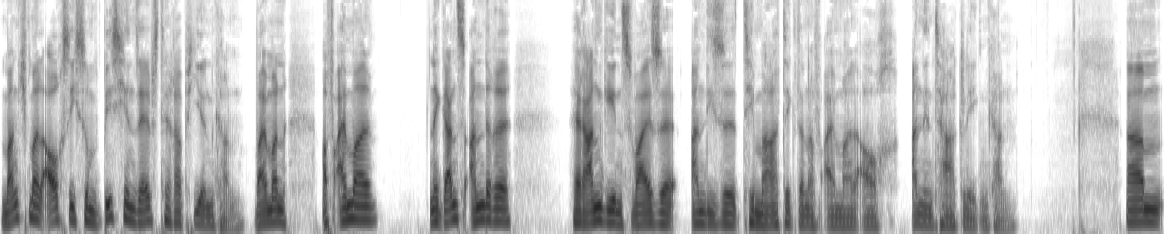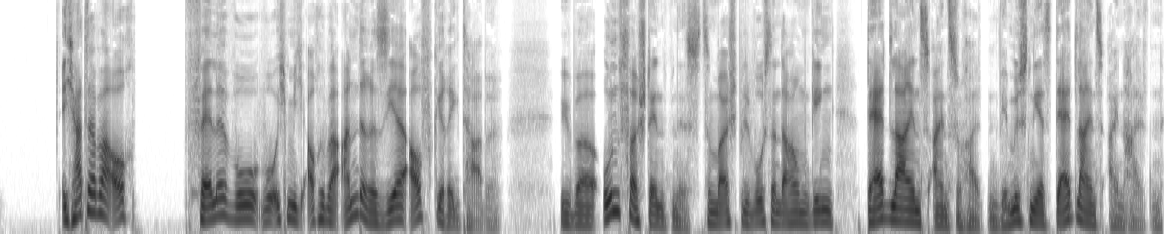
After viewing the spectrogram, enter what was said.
manchmal auch sich so ein bisschen selbst therapieren kann, weil man auf einmal eine ganz andere Herangehensweise an diese Thematik dann auf einmal auch an den Tag legen kann. Ähm, ich hatte aber auch Fälle, wo, wo ich mich auch über andere sehr aufgeregt habe. Über Unverständnis, zum Beispiel, wo es dann darum ging, Deadlines einzuhalten. Wir müssen jetzt Deadlines einhalten.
